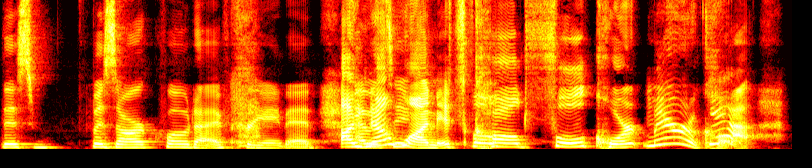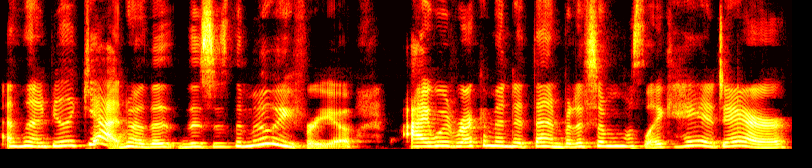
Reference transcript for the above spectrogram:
this bizarre quota I've created?" I, I know one. It's full- called Full Court Miracle. Yeah. And then I'd be like, yeah, no, th- this is the movie for you. I would recommend it then. But if someone was like, hey, Adair,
